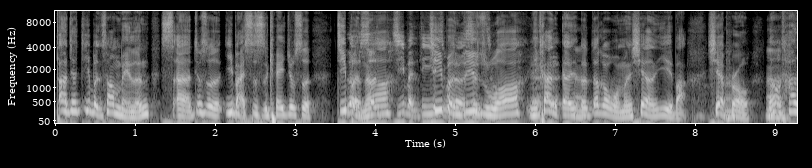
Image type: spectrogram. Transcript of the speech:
大家基本上每人呃就是一百四十 K 就是基本的啊基本第一基本第一组哦。你看呃嗯。呃那个我们谢仁义吧，谢 Pro，然后他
